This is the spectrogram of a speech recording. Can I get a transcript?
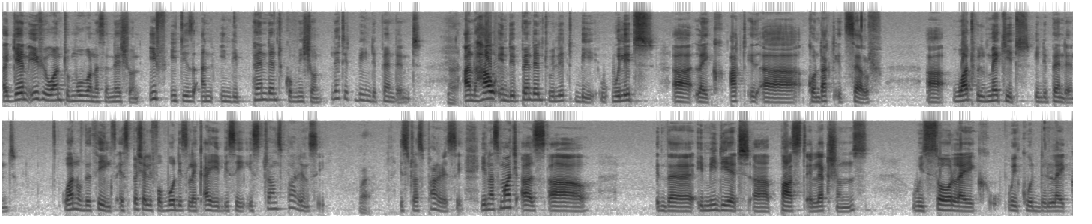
again, if you want to move on as a nation, if it is an independent commission, let it be independent. Yeah. And how independent will it be? Will it uh, like act, uh, conduct itself? Uh, what will make it independent? One of the things, especially for bodies like IEBC, is transparency. Right. Is transparency. In as much as uh, in the immediate uh, past elections, we saw like we could like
